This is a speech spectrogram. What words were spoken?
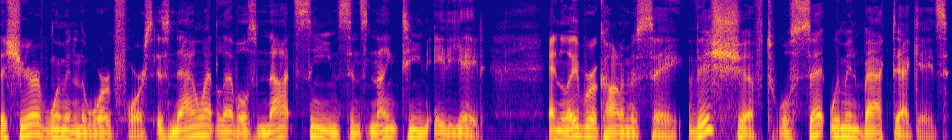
the share of women in the workforce is now at levels not seen since 1988. And labor economists say this shift will set women back decades.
